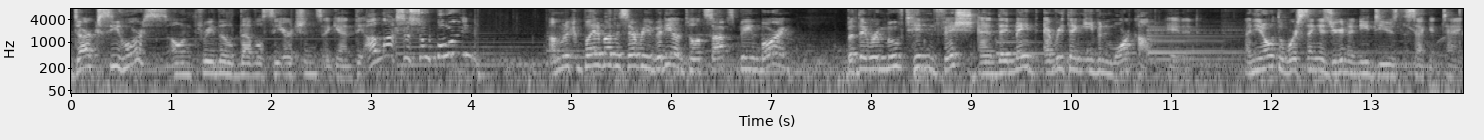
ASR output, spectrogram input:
Dark Seahorse, own three little devil sea urchins. Again, the unlocks are so boring. I'm gonna complain about this every video until it stops being boring. But they removed hidden fish and they made everything even more complicated. And you know what the worst thing is? You're gonna need to use the second tank.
